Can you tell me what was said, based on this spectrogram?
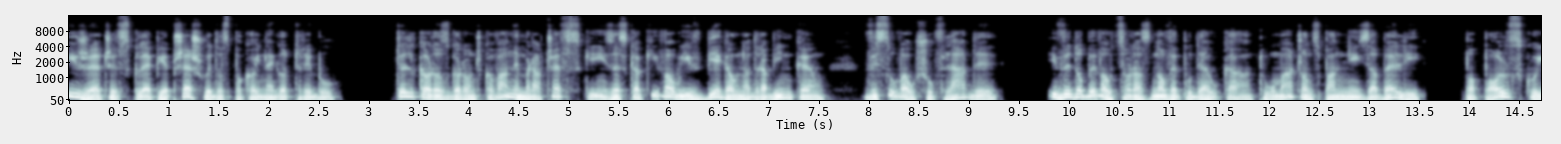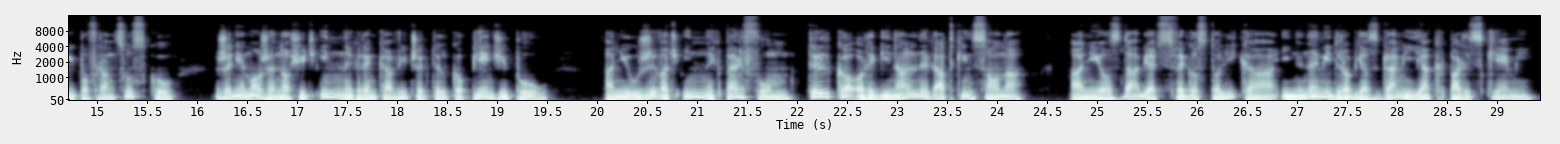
i rzeczy w sklepie przeszły do spokojnego trybu. Tylko rozgorączkowany Mraczewski zeskakiwał i wbiegał na drabinkę, wysuwał szuflady i wydobywał coraz nowe pudełka, tłumacząc pannie Izabeli po polsku i po francusku, że nie może nosić innych rękawiczek tylko pięć i pół, ani używać innych perfum, tylko oryginalnych Atkinsona, ani ozdabiać swego stolika innymi drobiazgami jak paryskimi.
